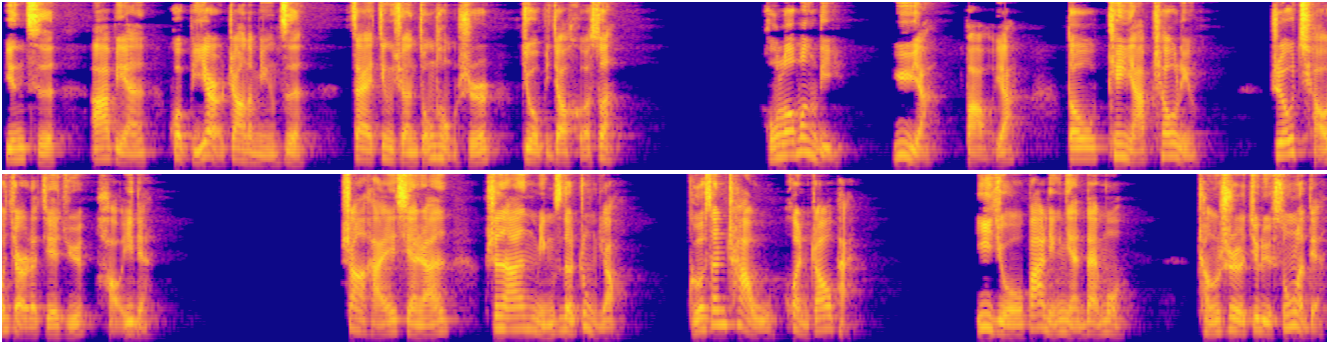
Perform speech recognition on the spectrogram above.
因此阿扁。或比尔这样的名字，在竞选总统时就比较合算。《红楼梦》里，玉呀、宝呀都天涯飘零，只有巧姐儿的结局好一点。上海显然深谙名字的重要，隔三差五换招牌。一九八零年代末，城市纪律松了点，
